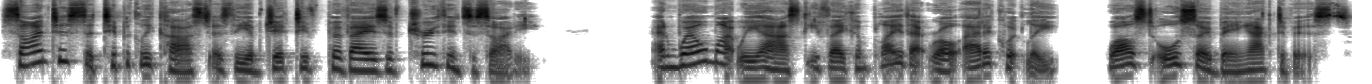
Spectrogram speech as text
Scientists are typically cast as the objective purveyors of truth in society. And well might we ask if they can play that role adequately whilst also being activists.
